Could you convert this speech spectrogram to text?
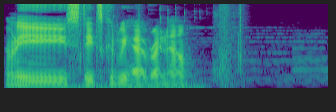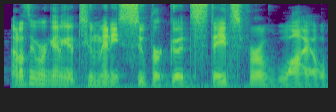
How many states could we have right now? I don't think we're gonna get too many super good states for a while.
